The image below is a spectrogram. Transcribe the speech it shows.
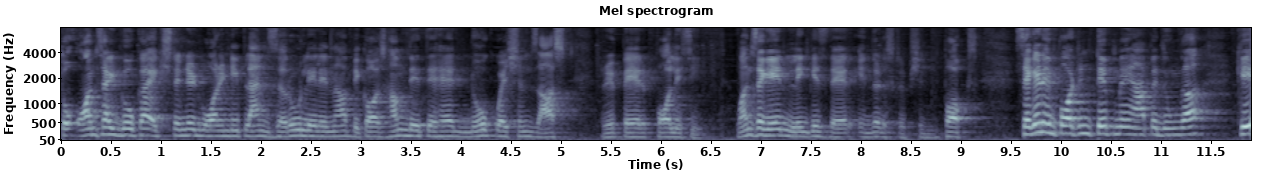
तो ऑन साइड गो का एक्सटेंडेड वारंटी प्लान ज़रूर ले लेना बिकॉज़ हम देते हैं no question asked repair policy once again link is there in the description box second important tip मैं यहाँ पे दूँगा कि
